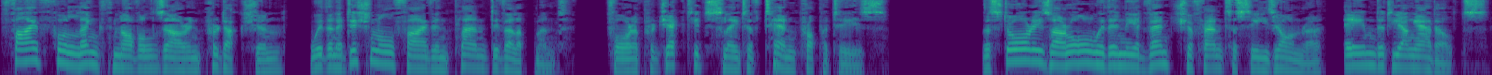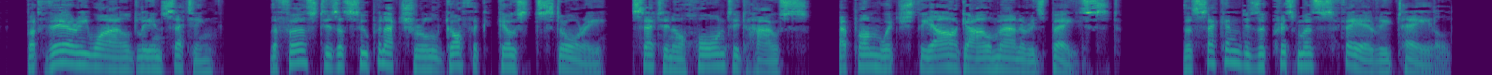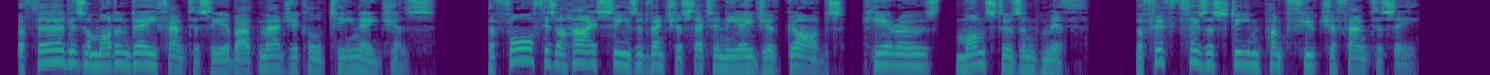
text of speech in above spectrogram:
Five full-length novels are in production, with an additional five in planned development, for a projected slate of ten properties. The stories are all within the adventure fantasy genre, aimed at young adults, but vary wildly in setting. The first is a supernatural gothic ghost story, set in a haunted house, upon which the Argyle Manor is based. The second is a Christmas fairy tale, the third is a modern-day fantasy about magical teenagers. The fourth is a high seas adventure set in the age of gods, heroes, monsters and myth. The fifth is a steampunk future fantasy.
